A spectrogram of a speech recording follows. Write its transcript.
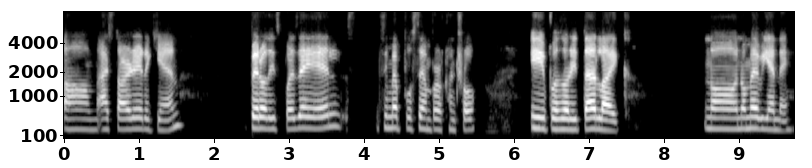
Um, I started again. Pero después de él, sí me puse en birth control. Y pues ahorita, like, no, no me viene.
